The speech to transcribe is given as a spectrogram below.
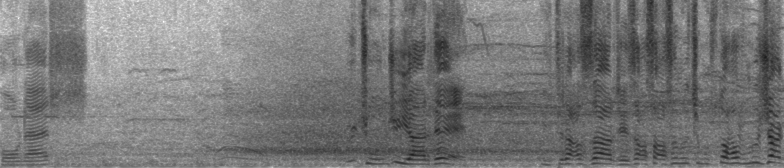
Korner. 3 oyuncu yerde. İtirazlar ceza sahasının içi Mustafa vuracak.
